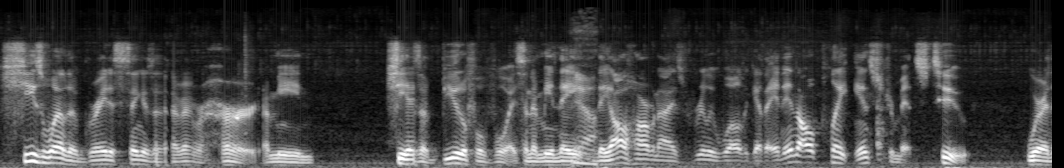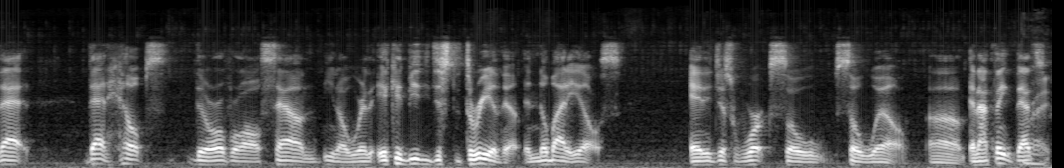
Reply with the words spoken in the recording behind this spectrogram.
she's one of the greatest singers I've ever heard. I mean, she has a beautiful voice, and I mean they Yeah. they all harmonize really well together, and then all play instruments too, where that that helps their overall sound. You know, where it could be just the three of them and nobody else, and it just works so so well. Um, and I think that's Right.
